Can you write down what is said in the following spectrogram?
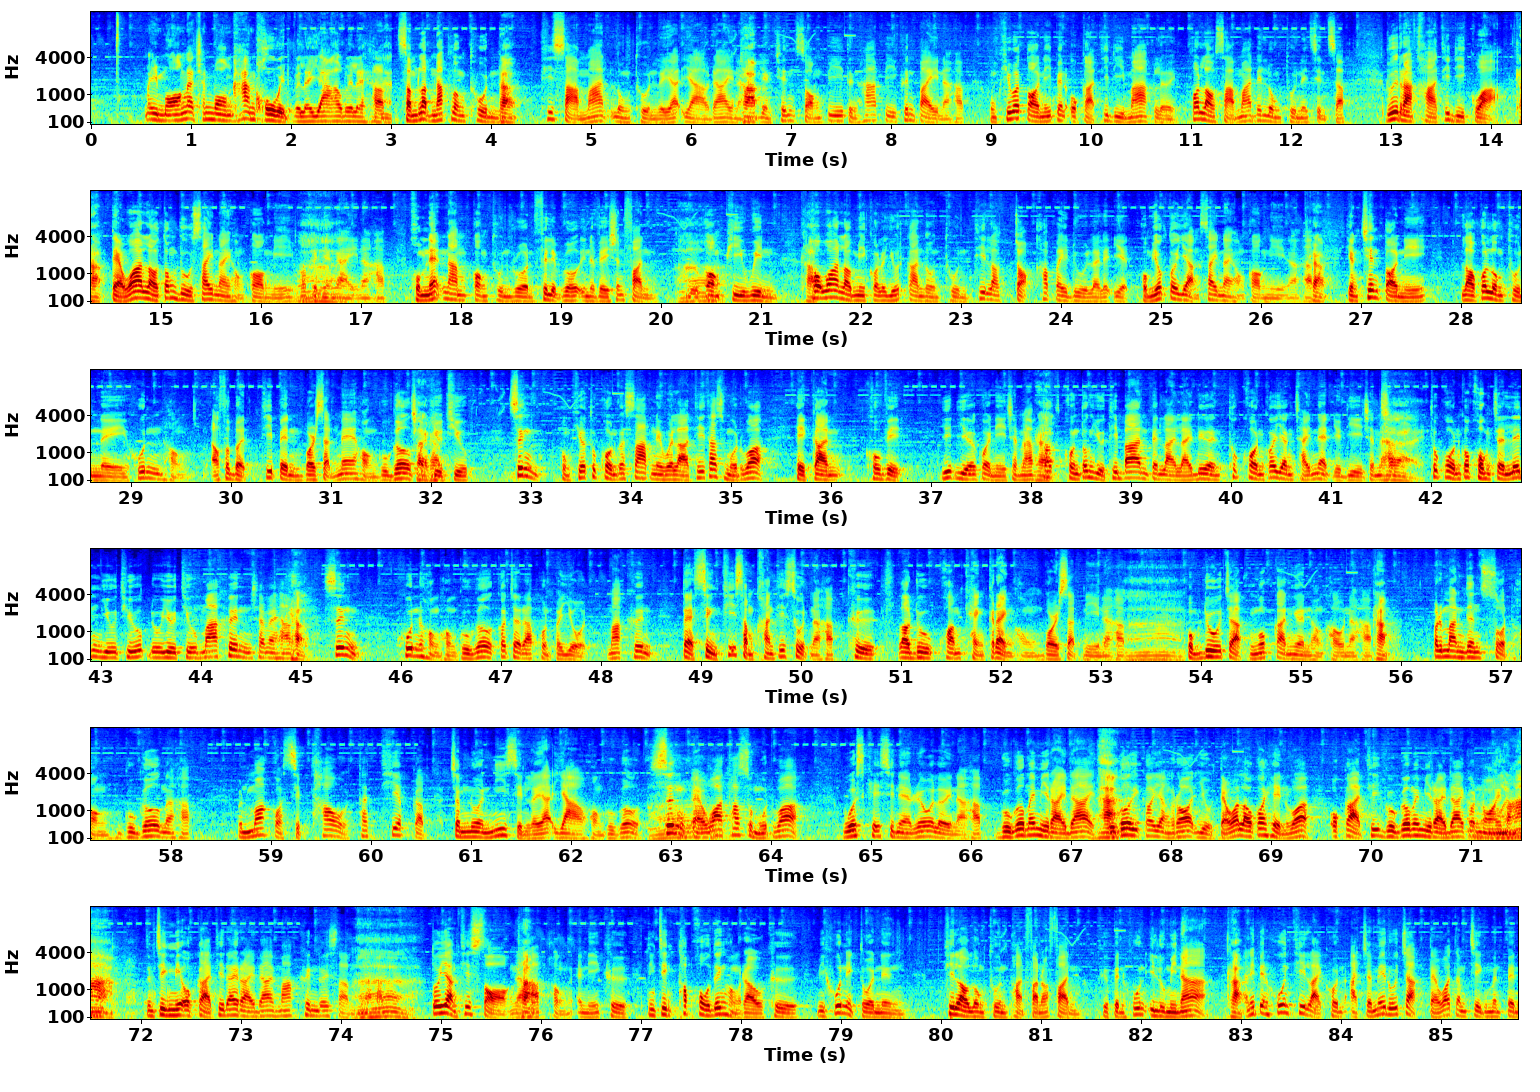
ไม่มองนะฉันมองข้ามโควิด ไปเลยยาวไปเลย ครับสำหรับนักลงทุน ครับ ที่สามารถลงทุนระยะยาวได้นะคครัรับบอย่างเช่น 2 ปีถึง 5 ปีขึ้นไปนะครับ ผมคิดว่าตอนนี้เป็นโอกาสที่ดีมากเลย เพราะเราสามารถได้ลงทุนในสินทรัพย์ ด้วยราคาที่ดีกว่า ครับแต่ว่าเราต้องดูไส้ในของกองนี้ว่าเป็นอ่ายัยังไงนะครับ ผมแนะนำกองทุนรวม Philip World Innovation Fund หรือกอง P-Win ครับ เพราะว่าเรามีกลยุทธ์การลงทุนที่เราเจาะเข้าไปดูรายละเอียด ผมยกตัวอย่างไส้ในของกองนี้นะครับ ครับ อย่างเช่นตอนนี้เราก็ลงทุนในหุ้นของ Alphabet ที่เป็นบริษัทแม่ของ Google ใช่กับ ครับ YouTube ซึ่งผมคิดว่าทุกคนก็ทราบในเวลาที่ถ้าสมมติว่าเหตุการณ์โควิดยืดเยื้อกว่านี้ใช่ไหมครับครับก็คนต้องอยู่ที่บ้านเป็นหลาย ๆ เดือน ทุกคนก็ยังใช้เน็ตอยู่ดีใช่ไหมครับใช่ทุกคนก็คงจะเล่น YouTube ดู YouTube มากขึ้นใช่ไหมครับ ครับ ซึ่งหุ้นของของ Google ก็จะรับผลประโยชน์มากขึ้น แต่สิ่งที่สำคัญที่สุดนะครับ คือเราดูความแข็งแกร่งของบริษัทนี้นะครับ ผมดูจากงบการเงินของเขานะครับ ครับ ปริมาณเงินสดของ Google นะครับ มันมากกว่า 10 เท่า ถ้าเทียบกับจำนวนหนี้สินระยะยาวของ Google ซึ่งแปลว่าถ้าสมมุติว่า worst case scenario เลยนะครับ Google ไม่มีรายได้ฮะ Google ก็ยังรอดอยู่ แต่ว่าเราก็เห็นว่าโอกาสที่ Google ไม่มีรายได้ก็น้อยมาก จริง ๆ มีโอกาสที่ได้รายได้มากขึ้นด้วยซ้ำนะครับอ่าตัวอย่างที่ 2 นะคครัรับบของอันนี้คือจริง ๆ top holding ของเราคือมีหุ้นอีกตัวหนึ่งที่เราลงทุนผ่านฟันฟัน คือเป็นหุ้น Illumina ครับอันนี้เป็นหุ้นที่หลายคนอาจจะไม่รู้จัก แต่ว่าจริงๆมันเป็น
